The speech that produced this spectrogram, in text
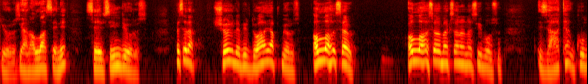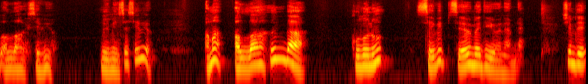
diyoruz. Yani Allah seni sevsin diyoruz. Mesela şöyle bir dua yapmıyoruz. Allah'ı sev. Allah'ı sevmek sana nasip olsun. E zaten kul Allah'ı seviyor. Müminse seviyor. Ama Allah'ın da kulunu sevip sevmediği önemli. Şimdi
